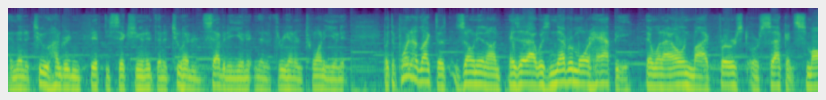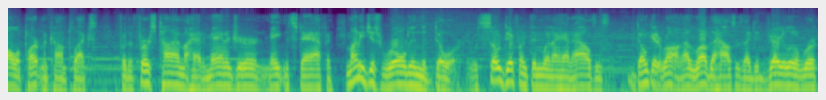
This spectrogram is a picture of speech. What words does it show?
and then a 256 unit, then a 270 unit, and then a 320 unit. But the point I'd like to zone in on is that I was never more happy than when I owned my first or second small apartment complex. For the first time, I had a manager and maintenance staff, and money just rolled in the door. It was so different than when I had houses. Don't get it wrong, I love the houses. I did very little work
